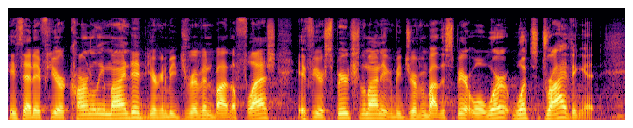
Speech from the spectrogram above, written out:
he said if you're carnally minded, you're going to be driven by the flesh. If you're spiritually minded, you're going to be driven by the spirit. Well, where, what's driving it? Mm-hmm.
